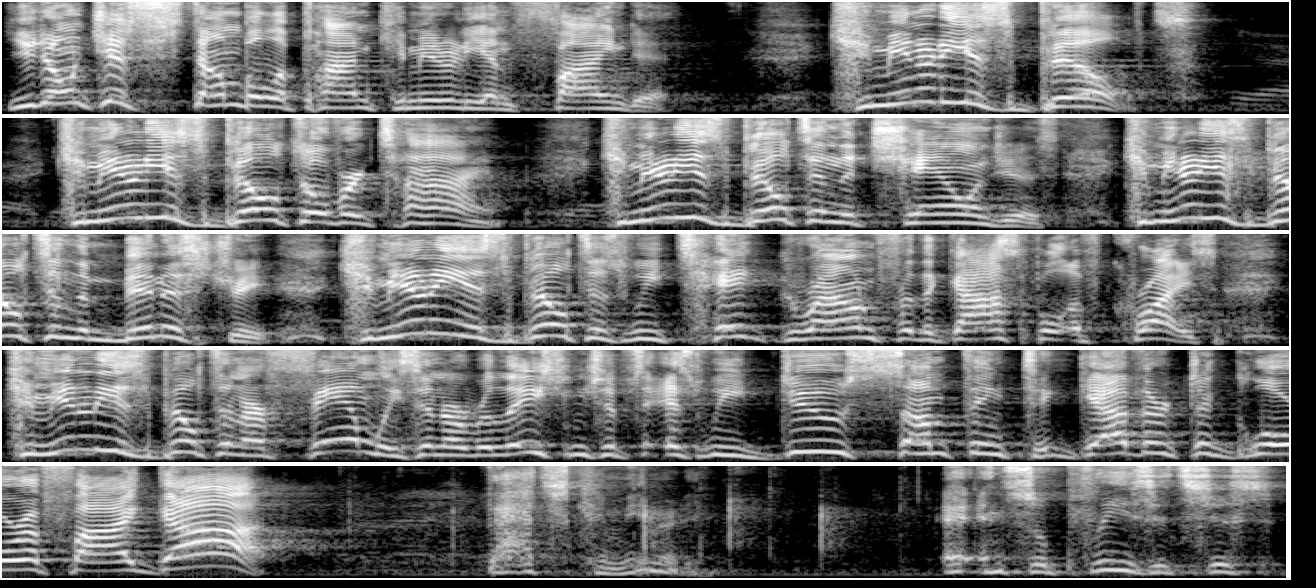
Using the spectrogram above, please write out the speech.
You don't just stumble upon community and find it. Community is built. Community is built over time. Community is built in the challenges. Community is built in the ministry. Community is built as we take ground for the gospel of Christ. Community is built in our families, in our relationships, as we do something together to glorify God. That's community. And, so, please, it's just,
